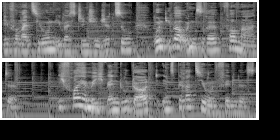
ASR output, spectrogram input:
Informationen über das Jinshinjutsu und über unsere Formate. Ich freue mich, wenn du dort Inspiration findest.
